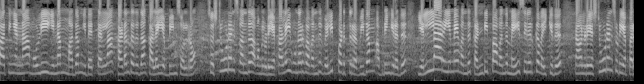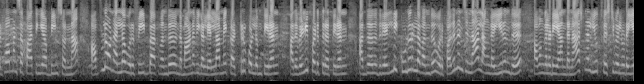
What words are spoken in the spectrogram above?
பார்த்தீங்கன்னா மொழி இனம் மதம் இதெல்லாம் கடந்தது தான் கலை அப்படின்னு சொல்கிறோம் ஸோ ஸ்டூடெண்ட்ஸ் வந்து அவங்களுடைய கலை உணர்வை வந்து வெளிப்படுத்துகிற விதம் அப்படிங்கிறது எல்லாரையுமே வந்து கண்டிப்பாக வந்து மெய்சிலிருக்க வைக்குது. நம்மளுடைய ஸ்டூடெண்ட்ஸுடைய பெர்ஃபார்மன்ஸை பார்த்தீங்க அப்படின்னு சொன்னால் அவ்வளோ நல்ல ஒரு ஃபீட்பேக் வந்து இந்த மாணவிகள் எல்லாமே கற்றுக்கொள்ளும் திறன் அதை வெளிப்படுத்துகிற திறன் அந்த டெல்லி குளிரில் வந்து ஒரு பதினஞ்சு நாள் அங்கே இருந்து அவங்களுடைய அந்த நேஷனல் யூத் ஃபெஸ்டிவலுடைய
